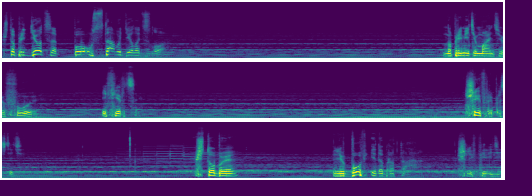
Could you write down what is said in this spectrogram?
что придется по уставу делать зло. Но примите мантию фу, эфирцы. Шифры, простите. Чтобы любовь и доброта шли впереди.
